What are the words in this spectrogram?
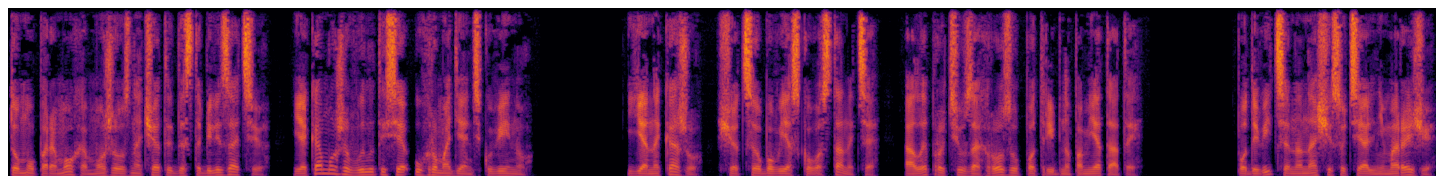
Тому перемога може означати дестабілізацію, яка може вилитися у громадянську війну. Я не кажу, що це обов'язково станеться, але про цю загрозу потрібно пам'ятати. Подивіться на наші соціальні мережі,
